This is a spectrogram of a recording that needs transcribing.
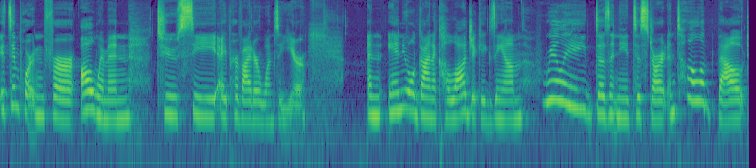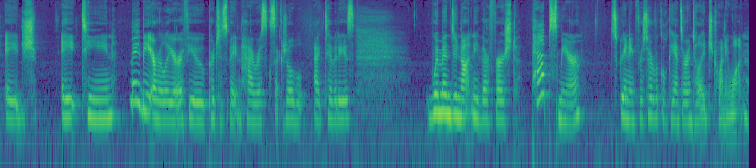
It's important for all women to see a provider once a year. An annual gynecologic exam really doesn't need to start until about age 18, maybe earlier if you participate in high risk sexual activities. Women do not need their first pap smear screening for cervical cancer until age 21.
